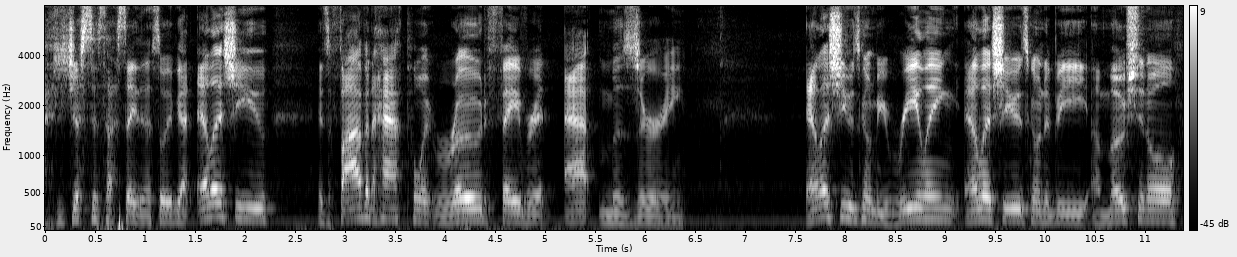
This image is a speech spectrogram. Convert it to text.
just as I say this, so we've got LSU. It's a five and a half point road favorite at Missouri. LSU is going to be reeling. LSU is going to be emotional.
